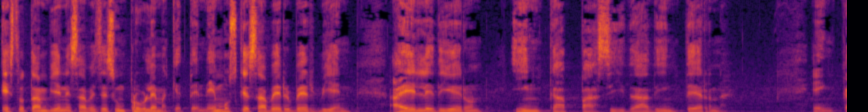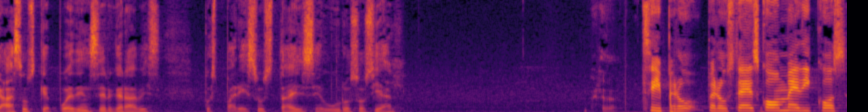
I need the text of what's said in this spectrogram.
Esto también es a veces un problema que tenemos que saber ver bien. A él le dieron incapacidad interna. En casos que pueden ser graves, pues para eso está el seguro social. Sí, pero, pero ustedes como médicos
